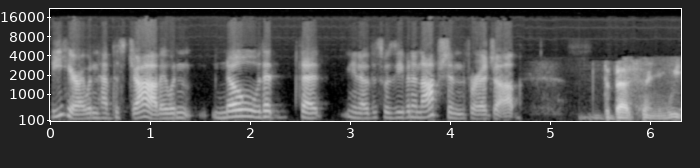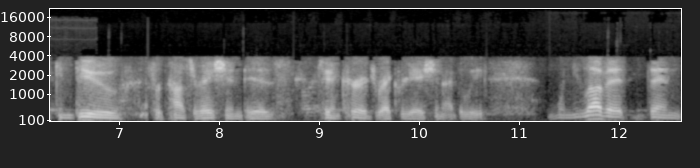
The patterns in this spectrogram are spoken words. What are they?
be here. I wouldn't have this job. I wouldn't know that that you know this was even an option for a job. The best thing we can do for conservation is to encourage recreation. I believe when you love it, then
